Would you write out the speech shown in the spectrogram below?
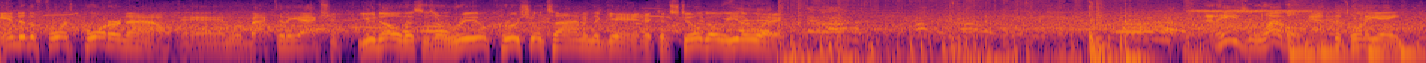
Into the fourth quarter now, and we're back to the action. You know this is a real crucial time in the game. It could still go either way. And he's level at the 28.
